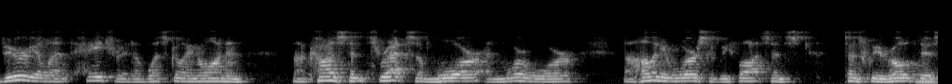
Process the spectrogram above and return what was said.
virulent hatred of what's going on and uh, constant threats of war and more war. Uh, how many wars have we fought since since we wrote this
